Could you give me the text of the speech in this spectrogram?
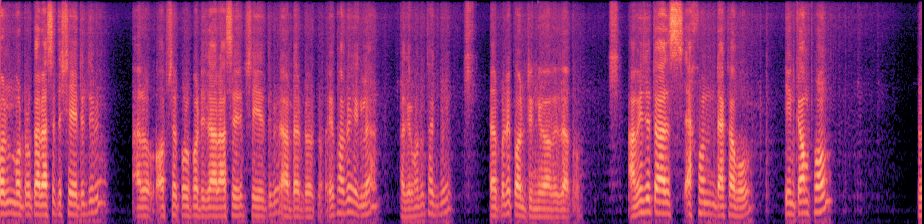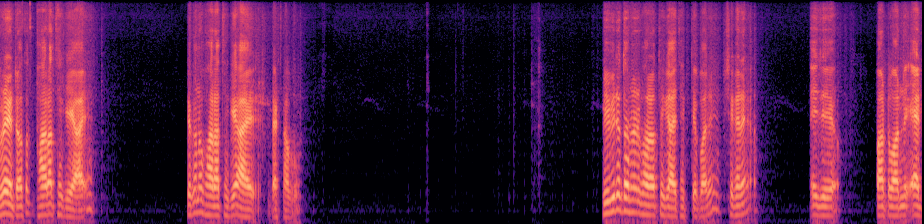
ওন মোটর কার আছে তো সে এটা দেবে, আর অফসেট প্রপার্টি যার আছে সে দেবে আদার এভাবে এগুলা আগের মতো থাকবে। তারপরে কন্টিনিউ আমি যাব। আমি যেটা আজ এখন দেখাবো ইনকাম ফ্রম রেন্ট অর্থাৎ ভাড়া থেকে আয়, যে কোনো ভাড়া থেকে আয় দেখাবো। বিভিন্ন ধরনের ভাড়া থেকে আয় থাকতে পারে। সেখানে এই যে part one add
